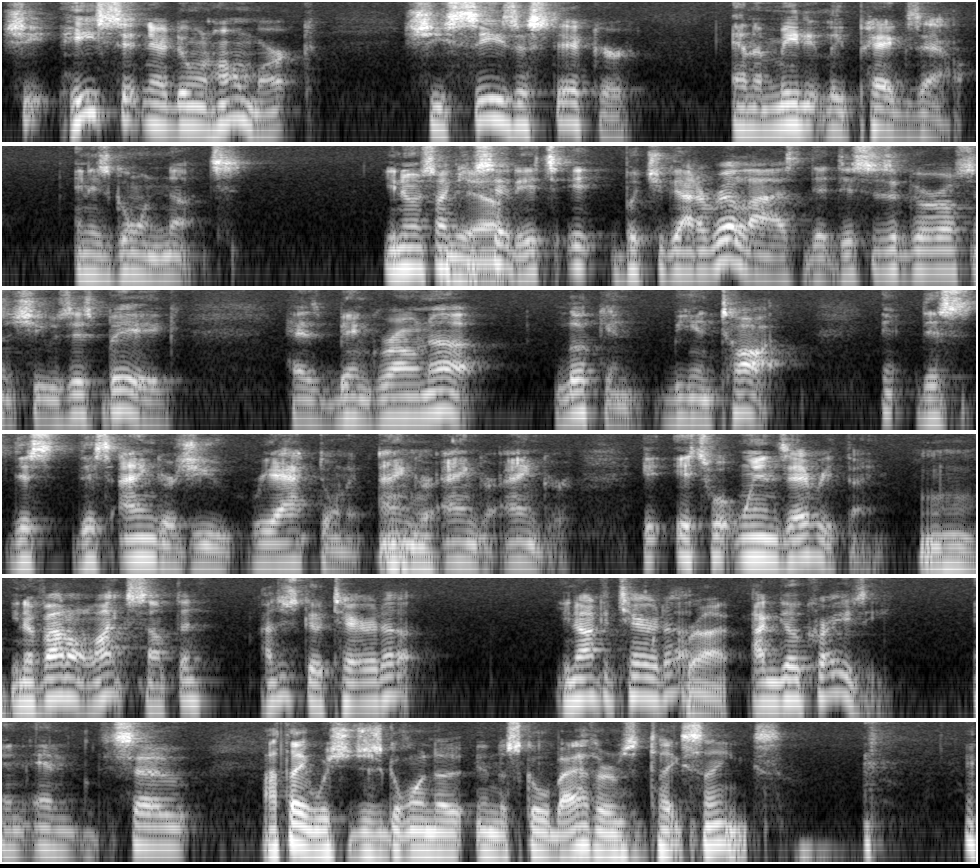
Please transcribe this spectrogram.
She he's sitting there doing homework. She sees a sticker and immediately pegs out and is going nuts. You know, it's like you said, it's it but you gotta realize that this is a girl since she was this big, has been grown up, looking, being taught. This this this angers you, react on it. Anger, Mm-hmm. anger, anger. It, it's what wins everything. You know, if I don't like something, I just go tear it up. You know, I can tear it up. Right. I can go crazy. And and so I think we should just go into in the school bathrooms and take sinks.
